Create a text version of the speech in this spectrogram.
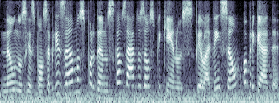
Não nos responsabilizamos por danos causados aos pequenos. Pela atenção, obrigada.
